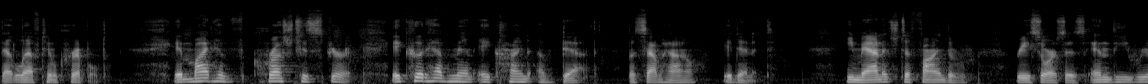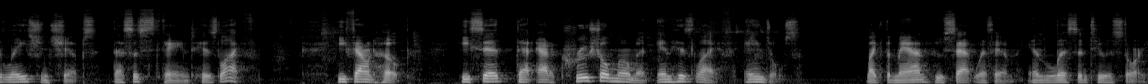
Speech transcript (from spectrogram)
that left him crippled it might have crushed his spirit. It could have meant a kind of death, but somehow it didn't. He managed to find the resources and the relationships that sustained his life. He found hope. He said that at a crucial moment in his life, angels, like the man who sat with him and listened to his story,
